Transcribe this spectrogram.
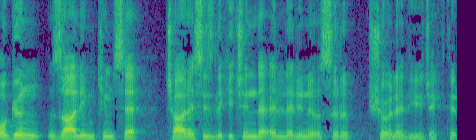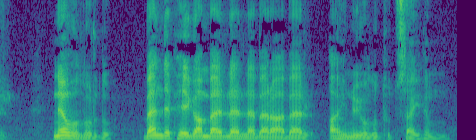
O gün zalim kimse çaresizlik içinde ellerini ısırıp şöyle diyecektir. Ne olurdu ben de peygamberlerle beraber aynı yolu tutsaydım.''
